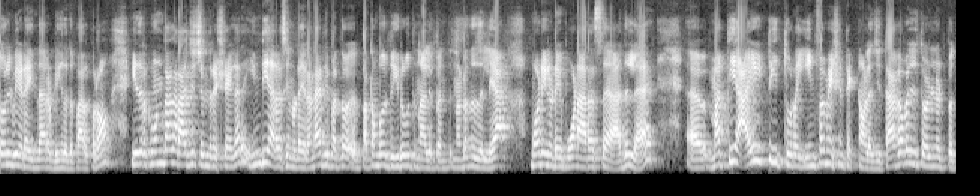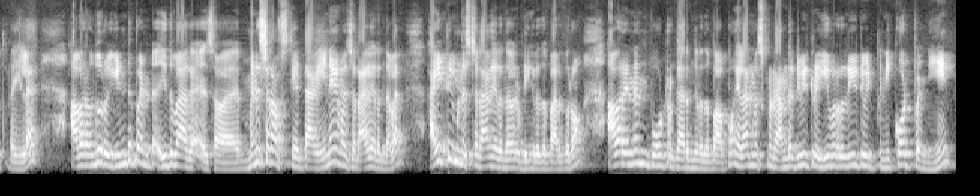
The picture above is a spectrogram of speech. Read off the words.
தோல்வி அடைந்தார் அப்படிங்கிறத பார்க்குறோம். இதற்கு முன்பாக ராஜீவ் சந்திரசேகர் இந்திய அரசினுடைய ரெண்டாயிரத்தி பத்தொ பத்தொம்போது இருபத்தி நாலு இப்போ நடந்தது இல்லையா? மோடியினுடைய போன அரசு அதில் மத்திய ஐடி துறை இன்ஃபர்மேஷன் டெக்னாலஜி தகவல் தொழில்நுட்பத் துறையில் அவர் வந்து ஒரு இண்டிபெண்ட் இதுவாக மினிஸ்டர் ஆஃப் ஸ்டேட்டாக இணையமைச்சராக இருந்தவர் ஐடி மினிஸ்டராக இருந்தவர் அப்படிங்கிறத பார்க்குறோம். அவர் என்னென்னு போட்டிருக்காருங்கிறத பார்ப்போம். எலான் மஸ்கனுடைய அந்த ட்வீட் இவர் ரீட்வீட் பண்ணி கோட் பண்ணி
